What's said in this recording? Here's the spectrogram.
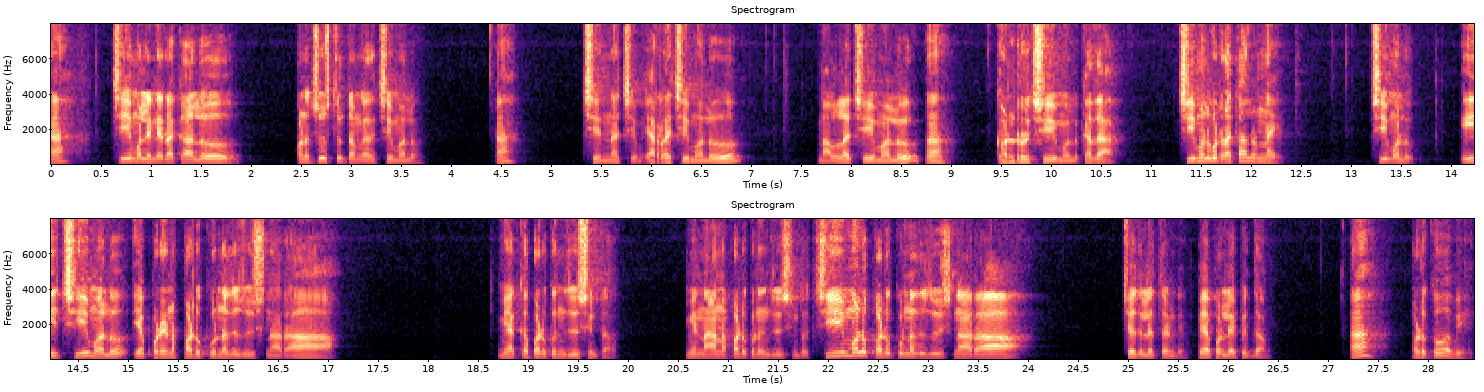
చీమలు ఎన్ని రకాలు? మనం చూస్తుంటాం కదా చీమలు. చిన్న చీమ ఎర్ర చీమలు నల్ల చీమలు గండ్రు చీమలు కదా? చీమలు కూడా రకాలు ఉన్నాయి చీమలు. ఈ చీమలు ఎప్పుడైనా పడుకున్నది చూసినారా? మీ అక్క పడుకుని చూసింటావు. మీ నాన్న పడుకున్నది చూసింటావు. చీమలు పడుకున్నది చూసినారా? చేతులు ఎత్తండి. పేపర్లు వేపిద్దాం పడుకో అవి.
